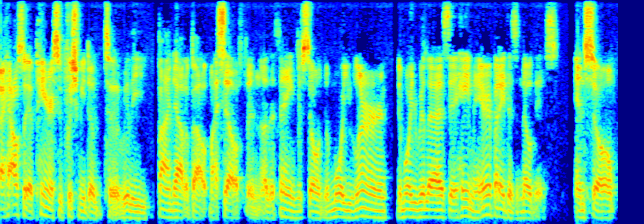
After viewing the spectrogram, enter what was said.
I also have parents who pushed me to, to really find out about myself and other things. And so the more you learn, the more you realize that, hey man, everybody doesn't know this. And so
